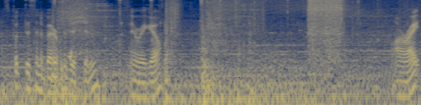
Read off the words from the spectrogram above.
Let's put this in a better position. There we go. Alright.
